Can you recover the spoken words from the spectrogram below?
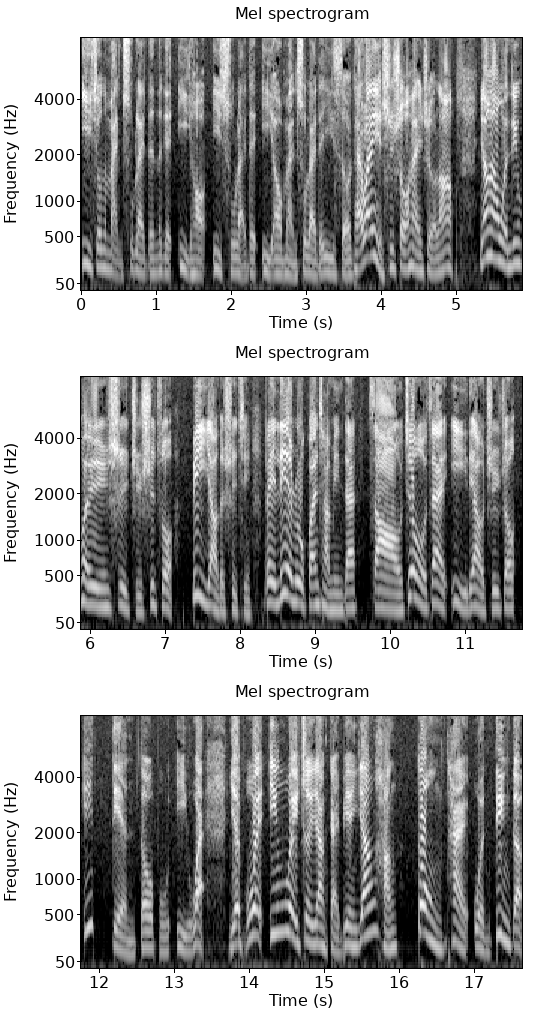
溢中的满出来的那个溢哈，溢出来的溢哦，满出来的意思哦。台湾也是受害者了。央行稳定汇率是只是做必要的事情，被列入观察名单，早就在意料之中，一点都不意外，也不会因为这样改变央行动态稳定的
